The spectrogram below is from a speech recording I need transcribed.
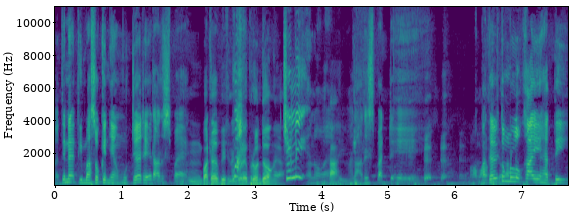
Berarti nek dimasukin yang muda dia tak respect. Hmm, padahal biasanya boleh berondong ya. Cilik ngono kae. Tak respect deh. Padahal itu melukai hati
